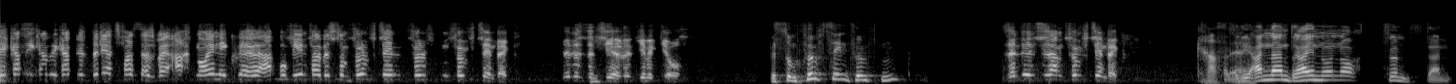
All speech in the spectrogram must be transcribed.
ich, hab, ich, hab, ich hab, bin jetzt fast, also bei 8, 9, ich äh, habe auf jeden Fall bis zum 15, 5, 15 weg. Das ist das Ziel, das gebe ich dir auch. Bis zum 15.05. Sind insgesamt 15 weg. Krass. Also ey. die anderen drei nur noch fünf dann.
